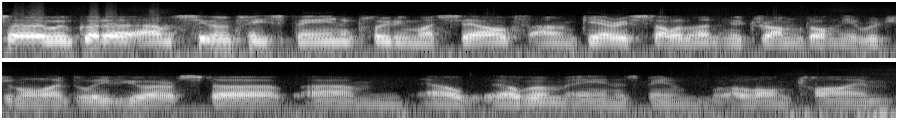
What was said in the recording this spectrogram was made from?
so we've got a um, seven-piece band, including myself, um, Gary Sullivan, who drummed on the original "I Believe You Are a Star" um, al- album and has been a long time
